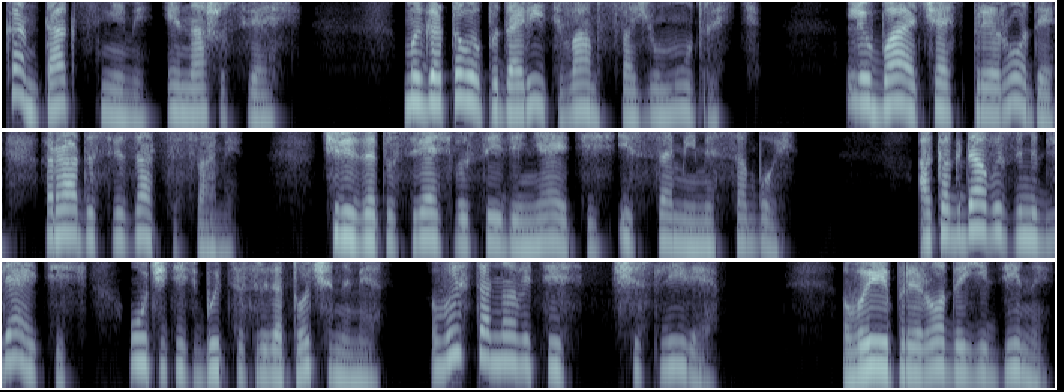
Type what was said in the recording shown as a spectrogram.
контакт с ними и нашу связь. Мы готовы подарить вам свою мудрость. Любая часть природы рада связаться с вами. Через эту связь вы соединяетесь и с самими собой. А когда вы замедляетесь, учитесь быть сосредоточенными, вы становитесь счастливее. Вы и природа едины.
